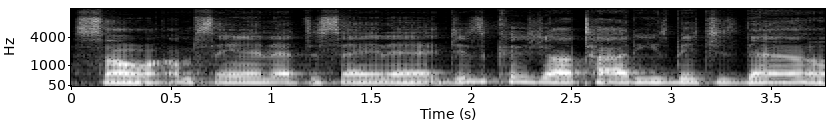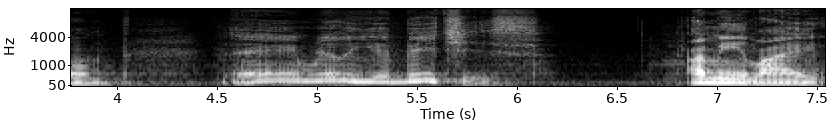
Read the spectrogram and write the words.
So I'm saying that to say that just because y'all tie these bitches down, they ain't really your bitches. I mean, like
